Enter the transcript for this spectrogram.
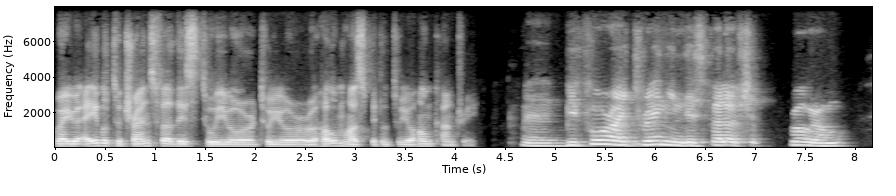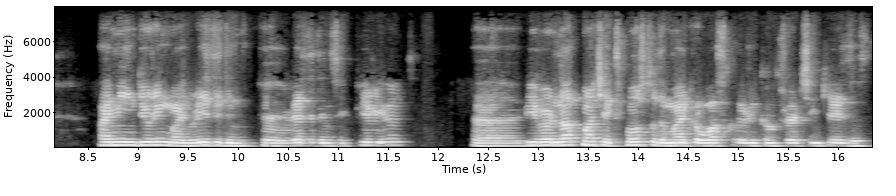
were you able to transfer this to your to your home hospital to your home country uh, before i trained in this fellowship program i mean during my resident, uh, residency period uh, we were not much exposed to the microvascular reconstruction cases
